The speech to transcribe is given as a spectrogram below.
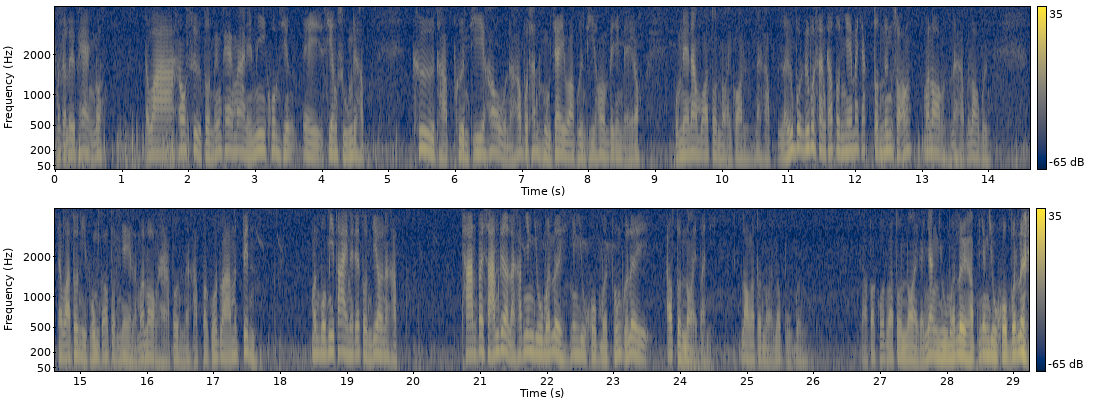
มันก็เลยแพงเนาะแต่ว่าเฮาซื้อต้นแพงๆมาเนี่ยมีความเสี่ยงเอเสี่ยงสูงเลยครับ คือถ้าพื้นที่เฮานะเฮาบ่ทันหูใจว่าพื้นที่เฮามันเป็นจังไดเนาะผมแนะนำว่าต้นหน่อยก่อนนะครับหรือหรือบ่ซั่นเขาต้นใหญ่มาจากต้นหนึ่งสองมาลองนะครับมาลองเบิ่งแต่ว่าต้นนี้ผมก็เอาต้นใหญ่ละมาลองหาต้นนะครับปรากฏว่ามันเป็น มันบ่มีใต้ไม่ได้ต้นเดียวนะครับผ่านไปสามเดือนแล้วครับยังอยู่หมดเลยยังอยู่ครบหมดผมก็เลยเอาต้นหน่อยบัดนี้ลองเอาต้นหน่อยมาปลูกเบิ่ง แต่ปรากฏว่าต้นหน่อยก็ยังอยู่หมดเลยครับ ยังอยู่ครบหมดเลย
